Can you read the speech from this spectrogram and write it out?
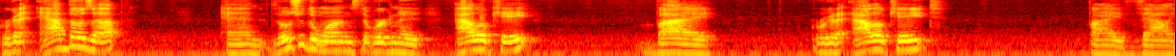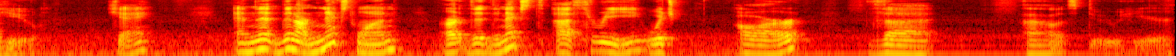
We're going to add those up, and those are the ones that we're going to allocate by, we're going to allocate by value, okay? And then, then our next one are the, the next uh, three, which are the, uh, let's do here,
